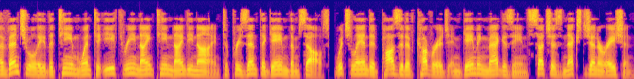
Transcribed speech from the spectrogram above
Eventually the team went to E3 1999 to present the game themselves, which landed positive coverage in gaming magazines such as Next Generation,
